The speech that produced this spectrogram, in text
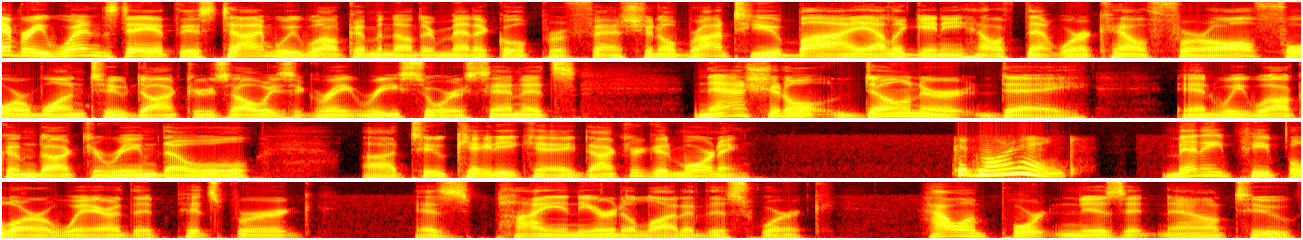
Every Wednesday at this time, we welcome another medical professional brought to you by Allegheny Health Network Health for All. 412 Doctors, always a great resource, and it's National Donor Day. And we welcome Dr. Reem Daloul uh, to KDK. Doctor, good morning. Good morning. Many people are aware that Pittsburgh has pioneered a lot of this work. How important is it now to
